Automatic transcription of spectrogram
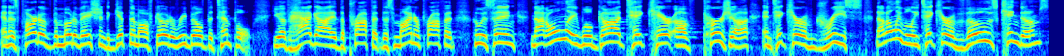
And as part of the motivation to get them off go to rebuild the temple, you have Haggai, the prophet, this minor prophet, who is saying, not only will God take care of Persia and take care of Greece, not only will he take care of those kingdoms,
